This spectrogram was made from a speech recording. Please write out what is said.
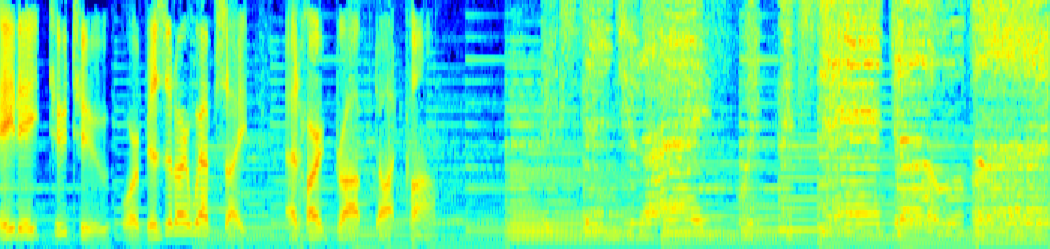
8822. Or visit our website at heartdrop.com. Extend your life with Extendovite.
